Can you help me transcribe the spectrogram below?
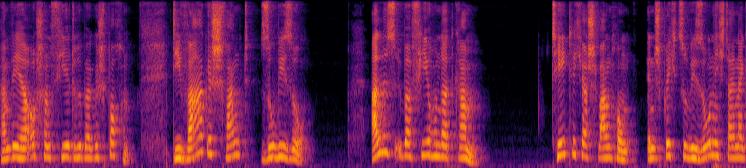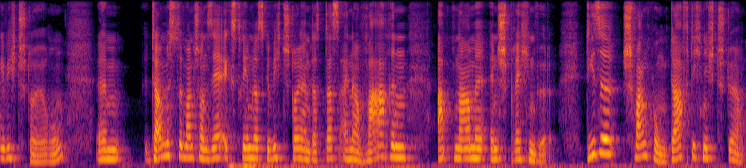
Haben wir ja auch schon viel drüber gesprochen. Die Waage schwankt sowieso. Alles über 400 Gramm täglicher Schwankung entspricht sowieso nicht deiner Gewichtssteuerung. Ähm, da müsste man schon sehr extrem das Gewicht steuern, dass das einer wahren Abnahme entsprechen würde. Diese Schwankung darf dich nicht stören.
